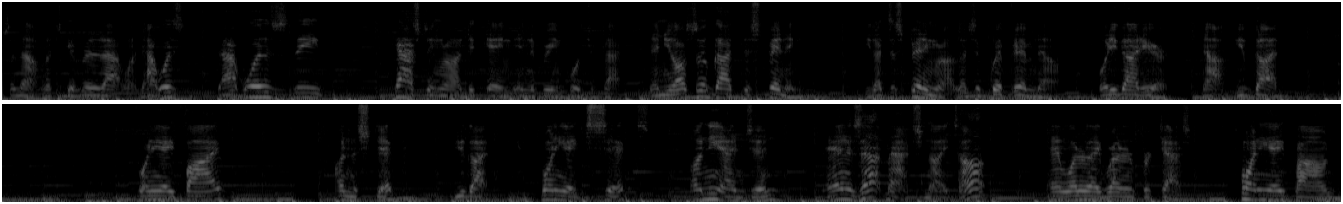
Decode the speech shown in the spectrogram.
so now let's get rid of that one. That was that was the casting rod that came in the Green Fortune pack. Then you also got the spinning. You got the spinning rod. Let's equip him now. What do you got here? Now you've got 28.5 on the stick. You got 28.6 on the engine. And is that match nice, huh? And what are they running for test? 28 pound,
